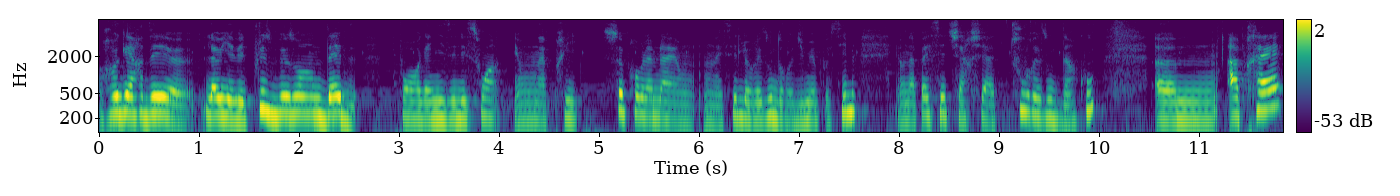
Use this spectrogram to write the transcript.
regardé euh, là où il y avait le plus besoin d'aide pour organiser les soins et on a pris ce problème-là et on, a essayé de le résoudre du mieux possible et on n'a pas essayé de chercher à tout résoudre d'un coup. Euh, après,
